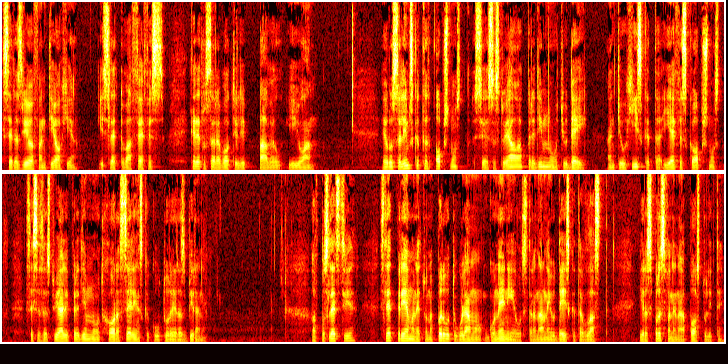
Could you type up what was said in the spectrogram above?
се развива в Антиохия и след това в Ефес, където са работили Павел и Йоанн. Ерусалимската общност се е състояла предимно от юдеи, антиохийската и ефеска общност се са състояли предимно от хора с елинска култура и разбиране. А в последствие, след приемането на първото голямо гонение от страна на юдейската власт и разпръсване на апостолите,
